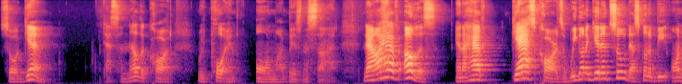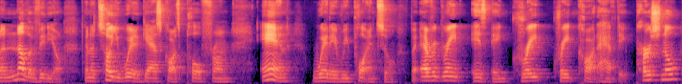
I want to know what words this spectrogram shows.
So again, that's another card reporting on my business side. Now I have others and I have gas cards we're going to get into. That's going to be on another video. I'm going to tell you where the gas cards pull from and where they report into. But Evergreen is a great, great card. I have the personal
